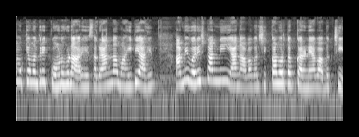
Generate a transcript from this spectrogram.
मुख्यमंत्री कोण होणार हे सगळ्यांना माहिती आहे. आम्ही वरिष्ठांनी या नावावर शिक्कामोर्तब करण्याबाबतची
